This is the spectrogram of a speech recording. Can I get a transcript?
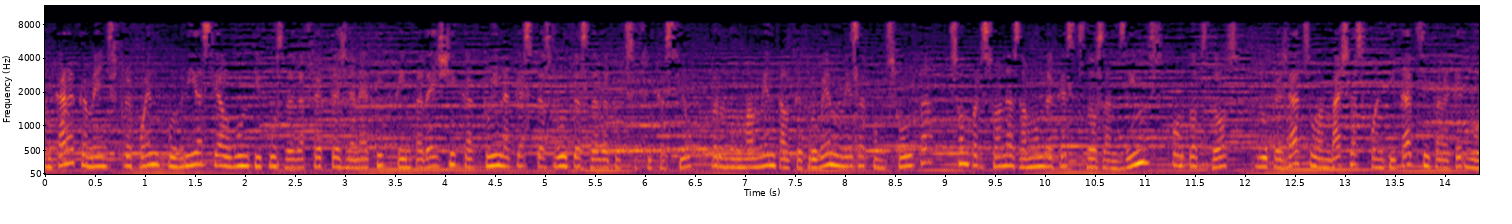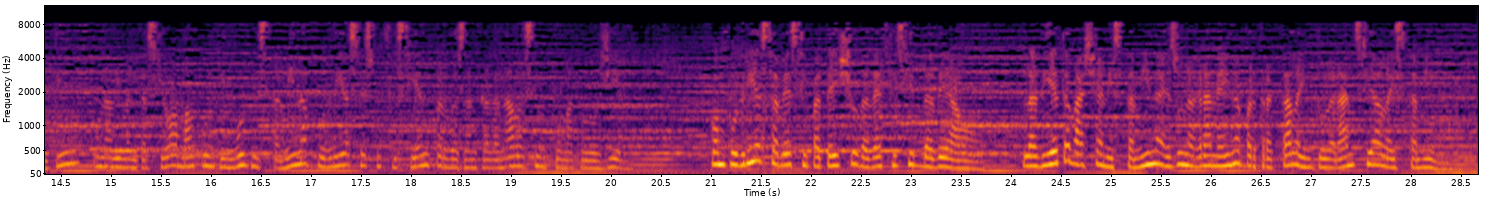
encara que menys freqüent podria ser algun tipus de defecte genètic que impedeixi que actuïn aquestes rutes de detoxificació, però normalment el que trobem més a consulta són persones amb un d'aquests dos enzims, o tots dos, bloquejats o en baixes quantitats i per aquest motiu, una alimentació amb alt contingut d'histamina podria ser suficient per desencadenar la simptomatologia. Com podria saber si pateixo de dèficit de DAO? La dieta baixa en histamina és una gran eina per tractar la intolerància a la histamina.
